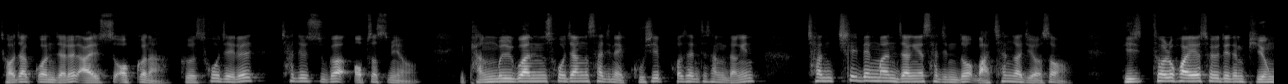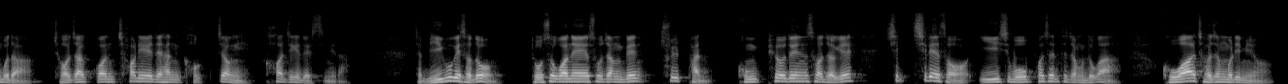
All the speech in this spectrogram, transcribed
저작권자를 알 수 없거나 그 소재를 찾을 수가 없었으며 박물관 소장 사진의 90% 상당인 1,700만 장의 사진도 마찬가지여서 디지털화에 소요되는 비용보다 저작권 처리에 대한 걱정이 커지게 됐습니다. 자, 미국에서도 도서관에 소장된 출판, 공표된 서적의 17에서 25% 정도가 고화 저작물이며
